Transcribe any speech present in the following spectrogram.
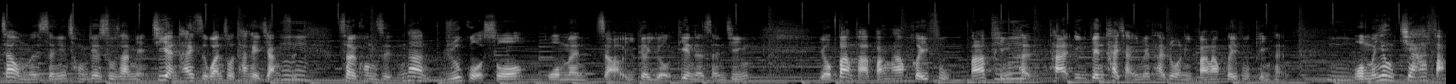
在我们神经重建术上面，既然它一直弯缩，它可以这样子稍微控制。那如果说我们找一个有电的神经，有办法帮他恢复，帮他平衡，他一边太强一边太弱，你帮他恢复平衡，嗯，我们用加法。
